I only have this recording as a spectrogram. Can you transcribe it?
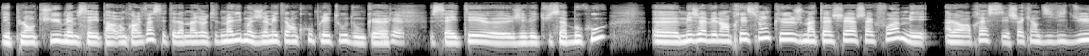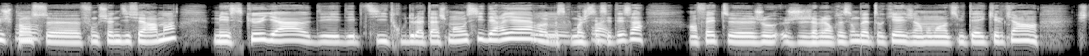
des plans cul, même, encore une fois, c'était la majorité de ma vie. Moi, j'ai jamais été en couple et tout, donc euh, ça a été. euh, j'ai vécu ça beaucoup. Euh, mais j'avais l'impression que je m'attachais à chaque fois. Mais alors après, c'est chaque individu, je pense, euh, fonctionne différemment. Mais est-ce qu'il y a des, des petits troubles de l'attachement aussi derrière? Mm. Parce que moi, je sais Ouais. que c'était ça. En fait, euh, j'avais l'impression d'être ok. J'ai un moment d'intimité avec quelqu'un. Je suis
